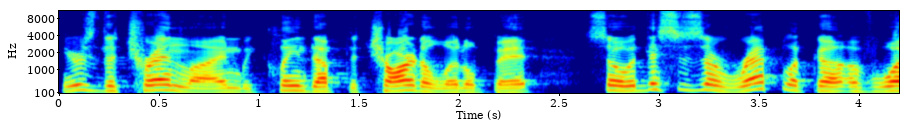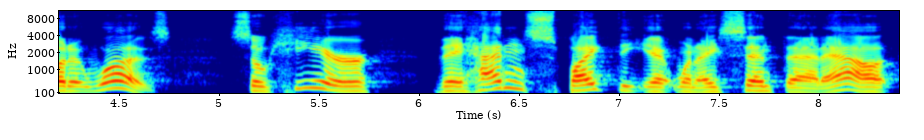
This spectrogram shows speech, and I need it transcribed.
Here's the trend line. We cleaned up the chart a little bit. So this is a replica of what it was. So here, they hadn't spiked it yet when I sent that out.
